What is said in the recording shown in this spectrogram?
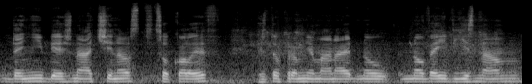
denní běžná činnost, cokoliv, že to pro mě má najednou nový význam,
